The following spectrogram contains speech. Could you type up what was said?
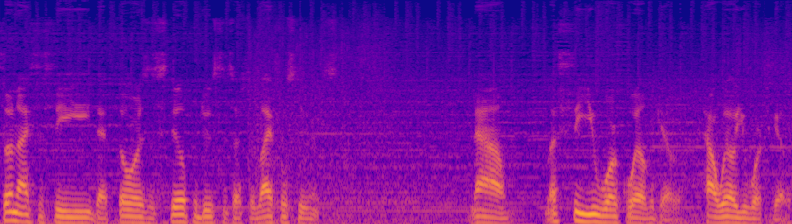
So nice to see that Thors is still producing such delightful students. Now, let's see you work well together. How well you work together.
